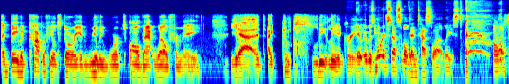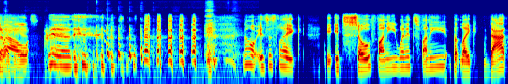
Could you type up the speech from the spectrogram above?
a David Copperfield story it really worked all that well for me. Yeah, I completely agree. It, it was more accessible than Tesla, at least. Almost everything well, is. Yeah. no, it's just like it, it's so funny when it's funny, but like that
